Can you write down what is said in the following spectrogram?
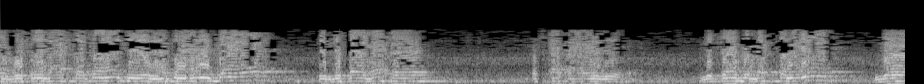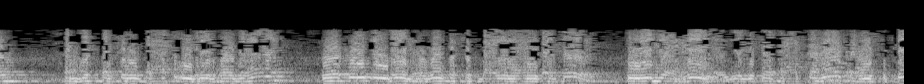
और दूसरी बात कहते हैं कि ये मतमान क्या है? कि विषय दस है। उसका कारण ये है। विषयों को दस नहीं जो सब जिस पर शुरू प्राप्त इंद्रिय भोग है, वो उन इंद्रिय भोगों को सुखदायी मान करके उन्हीं के अधीन है, ये विषय प्राप्त है तो हम सुखी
